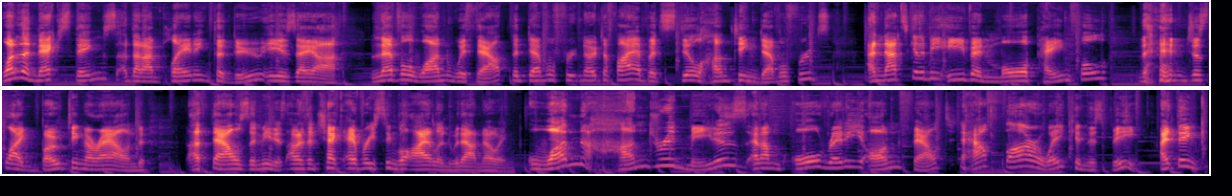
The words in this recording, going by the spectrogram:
One of the next things that I'm planning to do is a uh, level one without the Devil Fruit Notifier, but still hunting Devil Fruits. And that's going to be even more painful than just like boating around a thousand meters. I have to check every single island without knowing. 100 meters and I'm already on Fountain? How far away can this be? I think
